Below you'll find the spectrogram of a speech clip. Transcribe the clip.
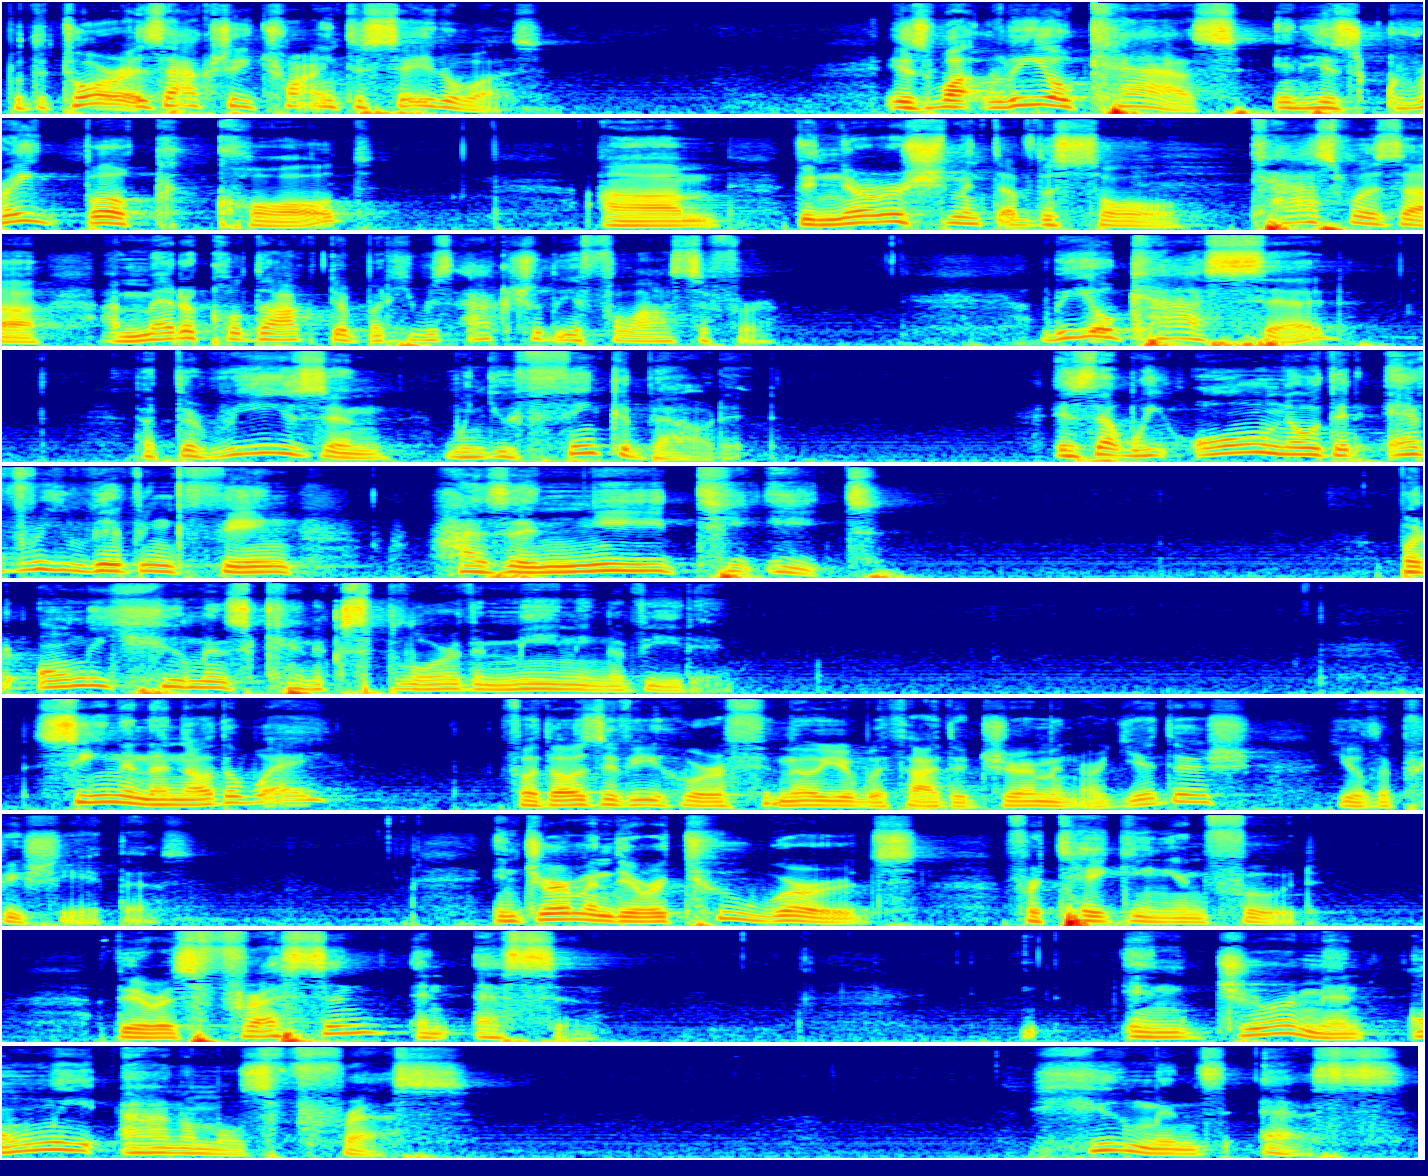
What the Torah is actually trying to say to us is what Leo Kass, in his great book called um, The Nourishment of the Soul, Kass was a, a medical doctor, but he was actually a philosopher. Leo Kass said that the reason, when you think about it, is that we all know that every living thing has a need to eat. but only humans can explore the meaning of eating. Seen in another way, for those of you who are familiar with either German or Yiddish, you'll appreciate this. In German, there are two words for taking in food there is fressen and essen. In German, only animals fress, humans ess.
